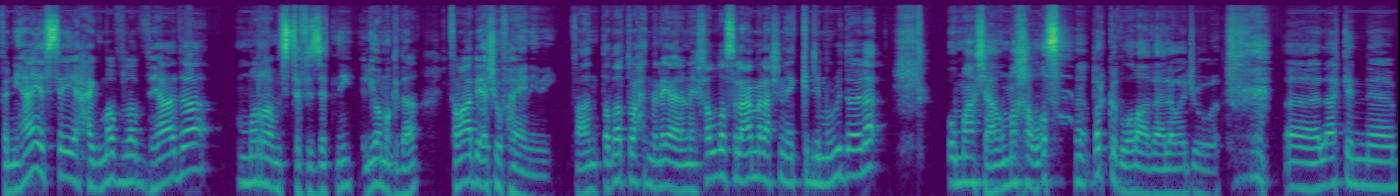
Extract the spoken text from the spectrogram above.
فالنهاية السيئة حق مافلوف هذا مرة مستفزتني اليوم ذا فما أبي أشوفها انمي فانتظرت واحد من العيال إنه يخلص العمل عشان يأكد لي موجود ولا لا وما شاء وما خلص. بركض وراه ذا لو اشوفه آه لكن آه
